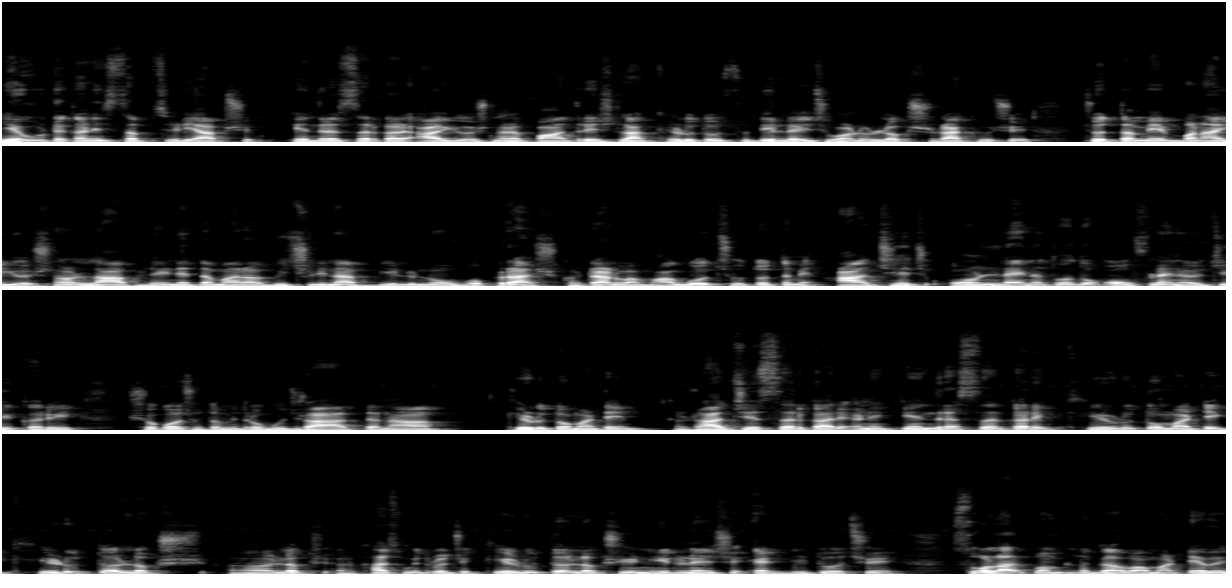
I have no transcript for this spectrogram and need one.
નેવું ટકાની સબસિડી આપશે. કેન્દ્ર સરકારે આ યોજનાને પાંત્રીસ લાખ ખેડૂતો સુધી લઈ જવાનું લક્ષ્ય રાખ્યું છે. જો તમે પણ આ યોજનાનો લાભ લઈને તમારા વીજળીના બિલનો વપરાશ ઘટાડવા માંગો છો, તો તમે આજે જ ઓનલાઈન અથવા તો ઓફલાઈન અરજી કરી શકો છો. તો મિત્રો, ગુજરાતના ખેડૂતો માટે, રાજ્ય સરકારે અને કેન્દ્ર સરકારે ખેડૂતો માટે ખેડૂત લક્ષ લક્ષ, ખાસ મિત્રો, જે ખેડૂત લક્ષી નિર્ણય છે એ લીધો છે. સોલાર પંપ લગાવવા માટે હવે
